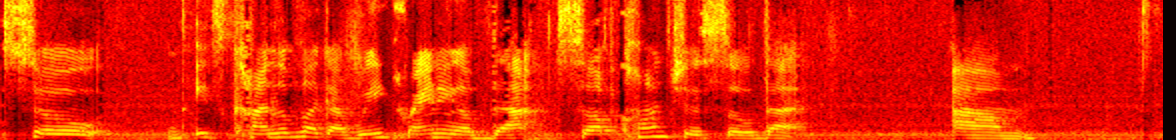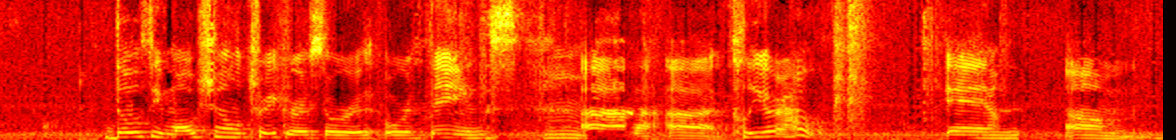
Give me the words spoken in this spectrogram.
so it's kind of like a retraining of that subconscious so that um, those emotional triggers or, or things mm. uh, uh, clear out and yeah. um,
